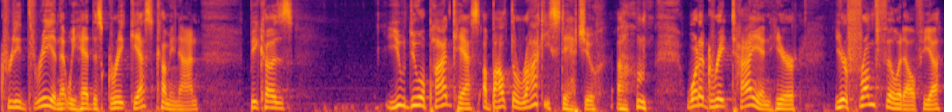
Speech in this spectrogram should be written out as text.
Creed 3 and that we had this great guest coming on because you do a podcast about the Rocky statue. Um, what a great tie-in here. You're from Philadelphia.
